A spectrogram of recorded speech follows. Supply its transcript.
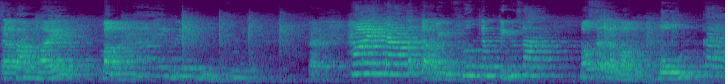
sẽ bằng mấy? Bằng hai b bình phương. Đấy, hai k tất cả bình phương em tính ra, nó sẽ là bằng 4 k.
